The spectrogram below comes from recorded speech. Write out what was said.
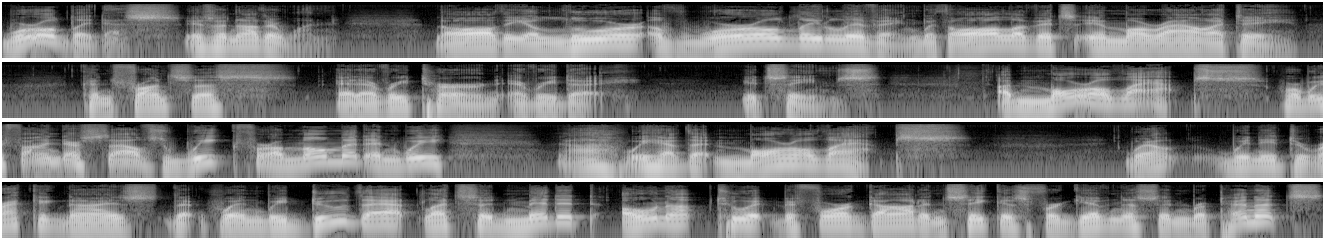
Worldliness is another one. Oh, the allure of worldly living with all of its immorality confronts us at every turn, every day, it seems. A moral lapse where we find ourselves weak for a moment and we, ah, we have that moral lapse. Well, we need to recognize that when we do that, let's admit it, own up to it before God, and seek His forgiveness and repentance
